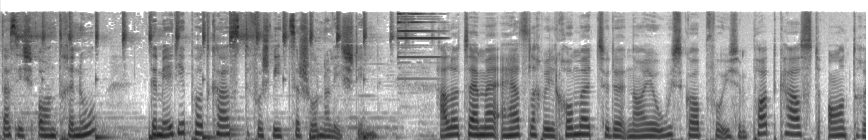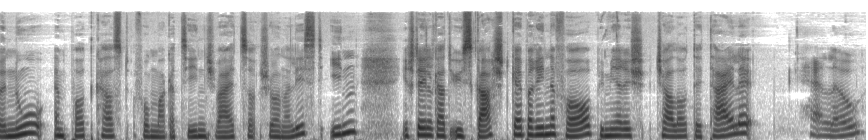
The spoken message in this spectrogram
Das ist Entre nous, der Medienpodcast von Schweizer Journalistin. Hallo zusammen, herzlich willkommen zu der neuen Ausgabe von unserem Podcast Entre nous, einem Podcast vom Magazin Schweizer Journalistin. Ich stelle gerade uns Gastgeberinnen vor. Bei mir ist Charlotte Teile. Hello.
